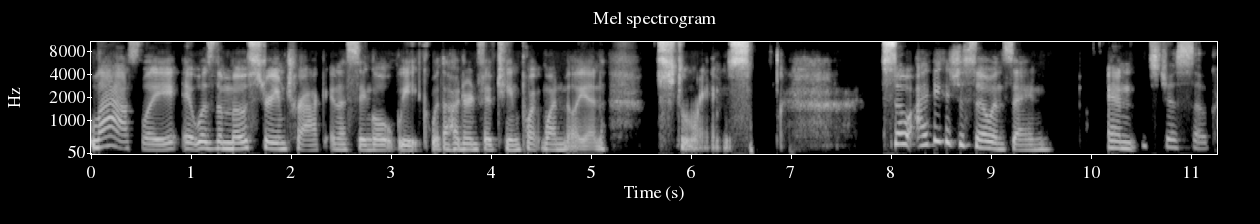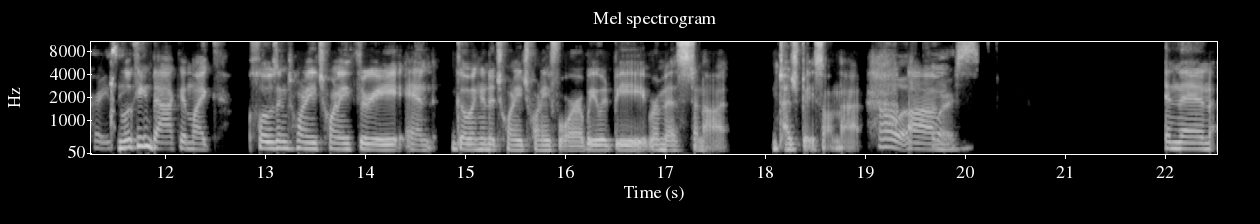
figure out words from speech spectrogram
Lastly, it was the most streamed track in a single week with 115.1 million streams. So I think it's just so insane. And It's just so crazy. looking back and like closing 2023 and going into 2024, we would be remiss to not touch base on that. oh, of um, course. And then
